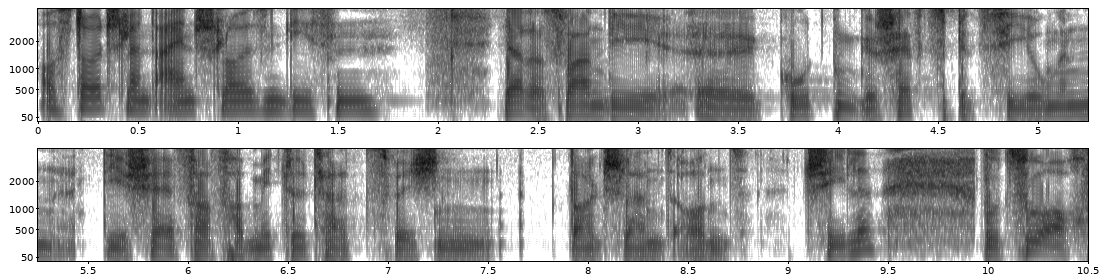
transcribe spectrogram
aus Deutschland einschleusen ließen. Ja, das waren die äh, guten Geschäftsbeziehungen, die Schäfer vermittelt hat zwischen Deutschland und Chile, wozu auch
